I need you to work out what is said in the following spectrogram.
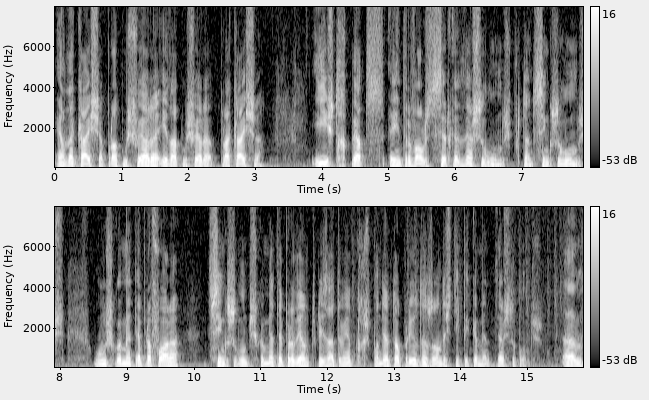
é da caixa para a atmosfera e da atmosfera para a caixa. E isto repete-se em intervalos de cerca de 10 segundos. Portanto, 5 segundos o escoamento é para fora, 5 segundos de escoamento é para dentro, exatamente correspondente ao período das ondas, tipicamente 10 segundos. Um,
